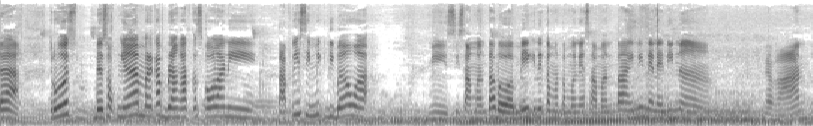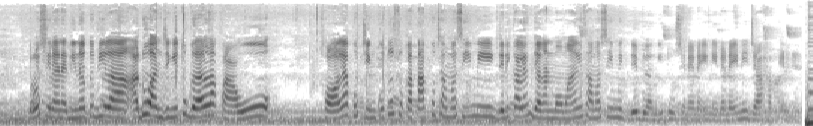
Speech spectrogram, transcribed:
Udah. Terus besoknya mereka berangkat ke sekolah nih. Tapi si Mik dibawa. Nih si Samantha bawa Mik, ini teman-temannya Samantha, ini nenek Dina. Ya kan? Terus si nenek Dina tuh bilang, "Aduh anjing itu galak tahu." Soalnya kucingku tuh suka takut sama si Mik. Jadi kalian jangan mau main sama si Mik. Dia bilang gitu si nenek ini. Nenek ini jahat kayaknya.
